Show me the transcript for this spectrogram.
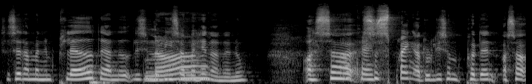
Så sætter man en plade derned, ligesom Nå. viser med hænderne nu. Og så, okay. Så springer du ligesom på den, og så,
